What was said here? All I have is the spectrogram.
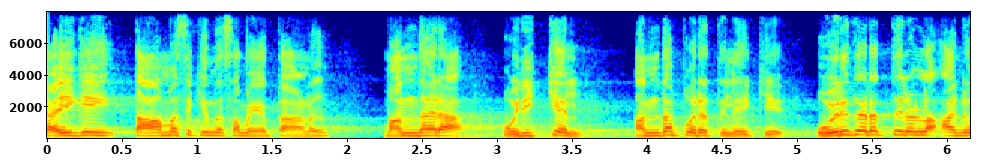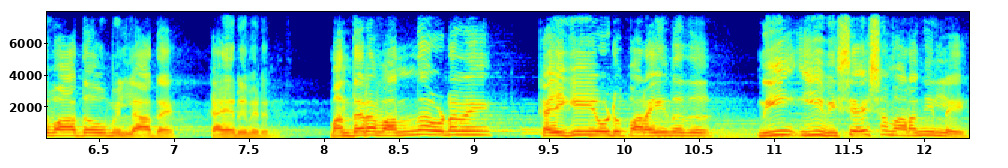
കൈകൈ താമസിക്കുന്ന സമയത്താണ് മന്ധര ഒരിക്കൽ അന്തപുരത്തിലേക്ക് ഒരു തരത്തിലുള്ള അനുവാദവുമില്ലാതെ കയറി വരുന്നത്. മന്ധര വന്ന ഉടനെ കൈകയോട് പറയുന്നത് നീ ഈ വിശേഷം അറിഞ്ഞില്ലേ?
